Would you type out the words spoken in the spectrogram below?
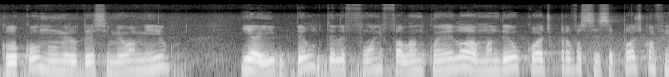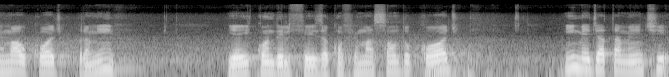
colocou o número desse meu amigo e aí pelo telefone falando com ele, ó, mandei o código para você, você pode confirmar o código para mim? E aí quando ele fez a confirmação do código, imediatamente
